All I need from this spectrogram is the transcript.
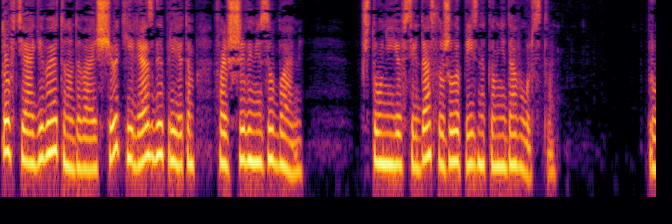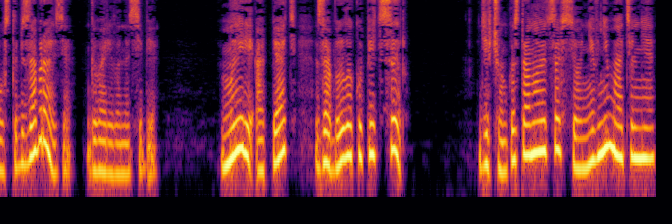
то втягивая, то надувая щеки и лязгая при этом фальшивыми зубами, что у нее всегда служило признаком недовольства. «Просто безобразие», — говорила она себе. Мэри опять забыла купить сыр. Девчонка становится все невнимательнее,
